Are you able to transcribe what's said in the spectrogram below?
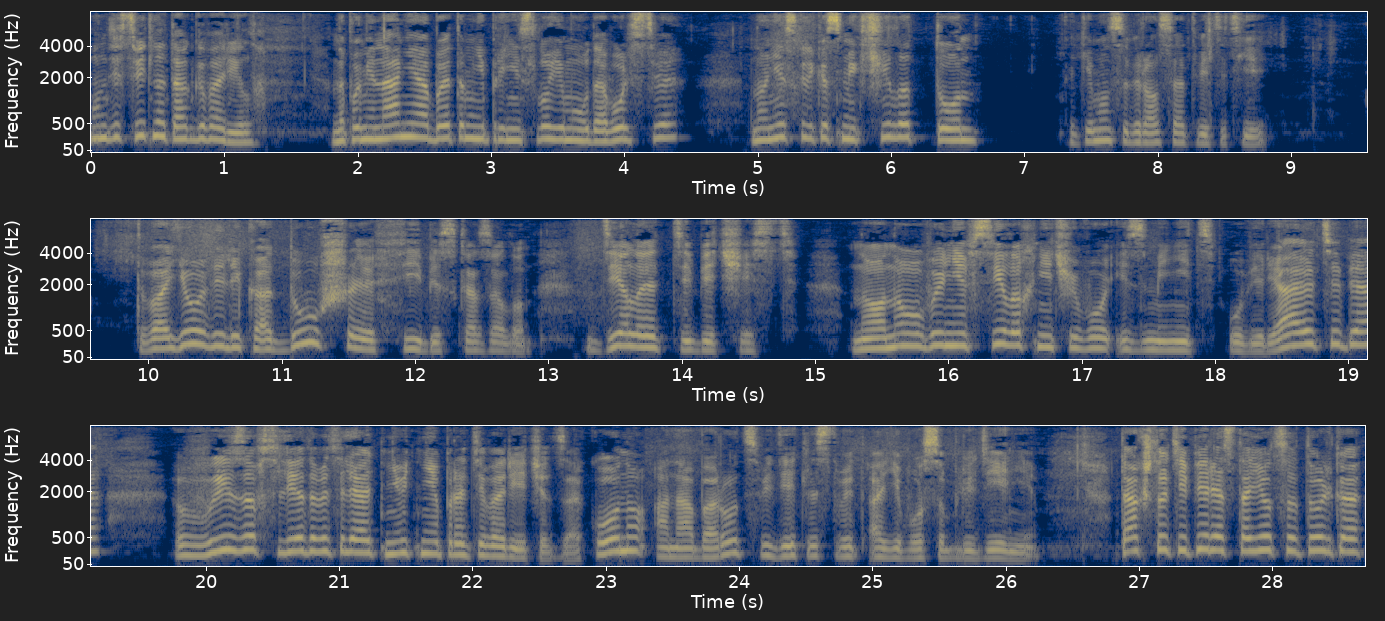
Он действительно так говорил. Напоминание об этом не принесло ему удовольствия, но несколько смягчило тон, каким он собирался ответить ей. «Твое великодушие, Фиби, — сказал он, — делает тебе честь, но оно, увы, не в силах ничего изменить. Уверяю тебя, вызов следователя отнюдь не противоречит закону, а наоборот свидетельствует о его соблюдении. Так что теперь остается только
